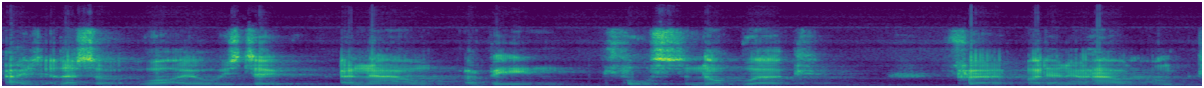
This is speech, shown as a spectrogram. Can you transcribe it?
I, that's what I always do. And now I've been forced to not work for I don't know how long.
